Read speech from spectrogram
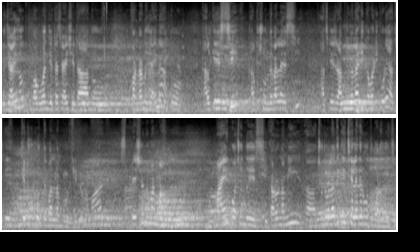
তো যাই হোক ভগবান যেটা চাই সেটা তো খণ্ডানো যায় না। তো কালকে এসছি কালকে সন্ধেবেলা এসছি। আজকে রাত্রিবেলা রিকভারি করে আজকে যেটুকু করতে পারলাম করেছিল। আমার ইন্সপিরেশন আমার মা। মায়ের পছন্দ এসেছি, কারণ আমি ছোটোবেলা থেকেই ছেলেদের মতো বড় হয়েছি।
